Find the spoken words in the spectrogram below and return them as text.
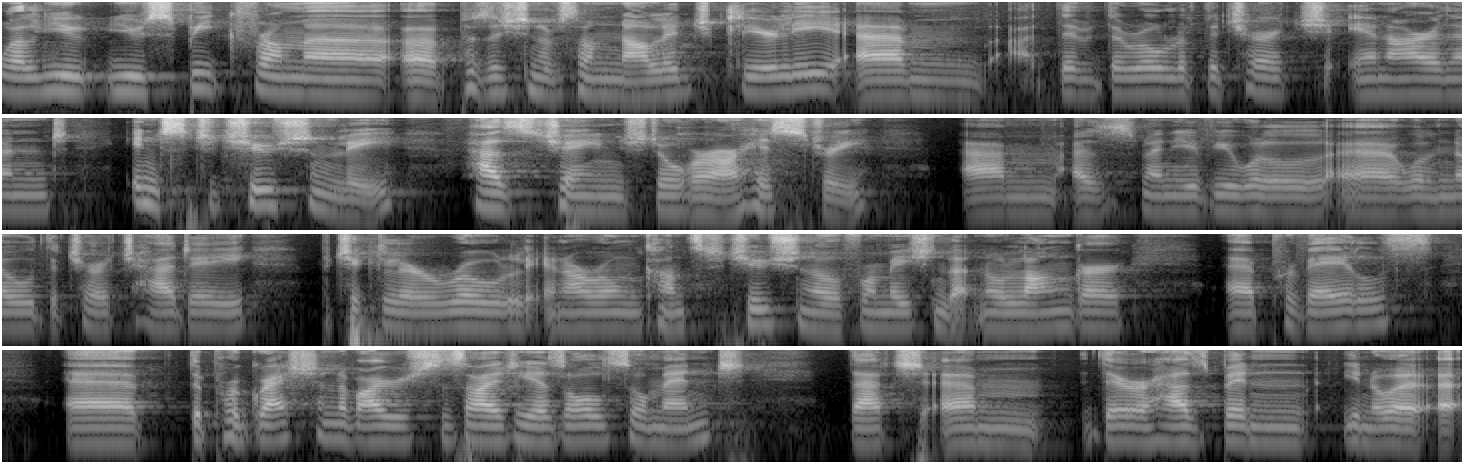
Well, you, you speak from a, a position of some knowledge, clearly. Um, the, the role of the church in Ireland institutionally has changed over our history. Um, as many of you will, uh, will know, the church had a particular role in our own constitutional formation that no longer uh, prevails. Uh, the progression of Irish society has also meant that um, there has been, you know, a, a,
